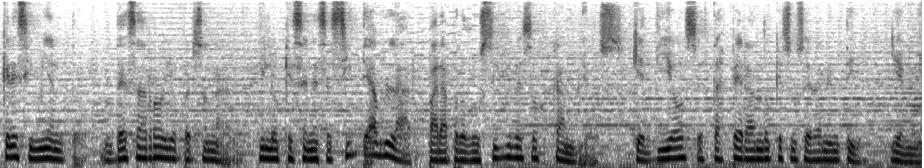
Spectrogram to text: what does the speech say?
crecimiento, desarrollo personal y lo que se necesite hablar para producir esos cambios que Dios está esperando que sucedan en ti y en mí.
